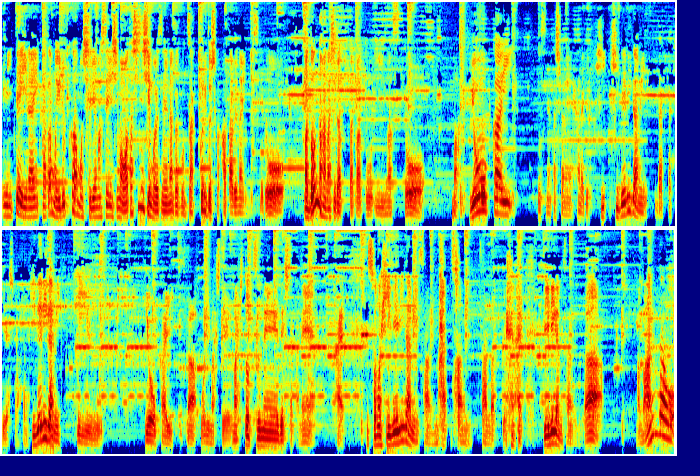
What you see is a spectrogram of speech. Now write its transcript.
見ていない方もいるかもしれませんし、まあ私自身もですね、なんかこうざっくりとしか語れないんですけど、まあどんな話だったかと言いますと、まあ妖怪ですね、確かね、なんだっけ、ひ、日照り神だった気がします。日照り神っていう妖怪がおりまして、まあ一つ目でしたかね。はい。その日照り神さんが、さん、さんだって、はい。日照り神さんが、まあ、漫画を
